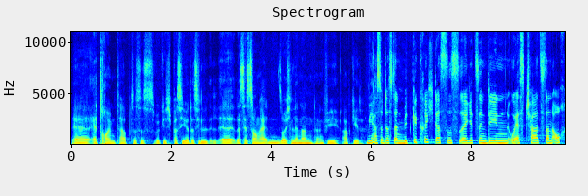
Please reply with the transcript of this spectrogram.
äh, erträumt habe, dass es wirklich passiert, dass, die, äh, dass, der Song halt in solchen Ländern irgendwie abgeht. Wie hast du das dann mitgekriegt, dass es äh, jetzt in den US-Charts dann auch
